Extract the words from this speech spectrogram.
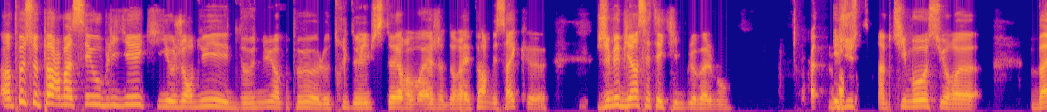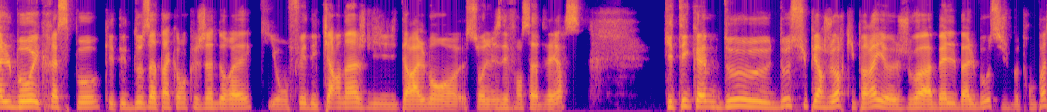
un peu ce Parme assez oublié qui aujourd'hui est devenu un peu le truc de hipster. Ouais, j'adorais Parme, mais c'est vrai que j'aimais bien cette équipe globalement. Et juste un petit mot sur euh, Balbo et Crespo, qui étaient deux attaquants que j'adorais, qui ont fait des carnages littéralement sur les défenses adverses qui étaient quand même deux, deux super joueurs qui, pareil, je vois Abel Balbo, si je me trompe pas,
